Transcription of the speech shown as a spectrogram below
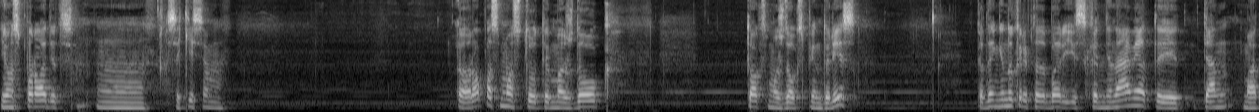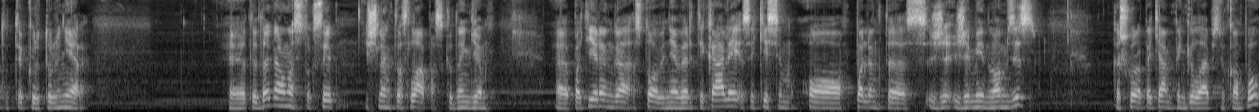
jums parodyt, mm, sakysim, Europos mastu, tai maždaug toks maždaug spindulys. Kadangi nukreipta dabar į Skandinaviją, tai ten, matote, kritulių nėra. E, tada gaunasi toksai išlenktas lapas, kadangi e, pati įranga stovi ne vertikaliai, sakysim, o palenktas žemyn vamzdis, kažkur apie 5 laipsnių kampu,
